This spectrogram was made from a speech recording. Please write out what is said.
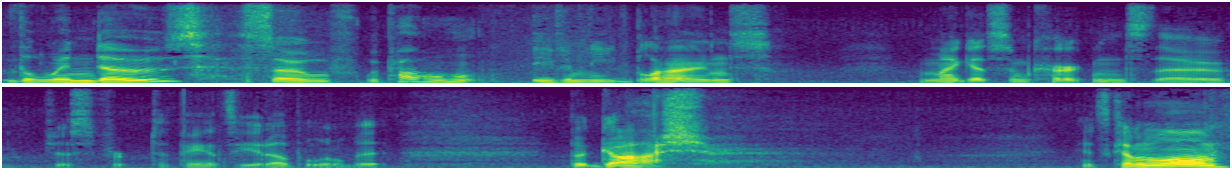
the windows, so we probably won't even need blinds. We might get some curtains though, just for, to fancy it up a little bit. But gosh, it's coming along.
